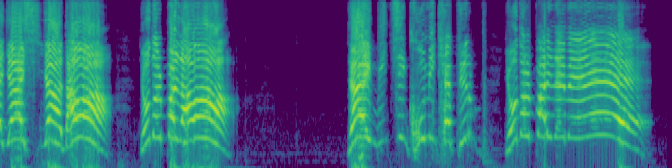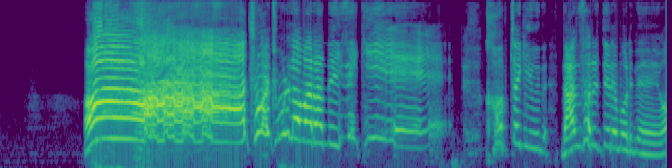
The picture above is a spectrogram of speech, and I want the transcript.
아, 야, 씨, 야, 나와! 여덟 발 나와! 야, 이 미친 고미 캣 들 여덟 발이라며! 아, 총알 졸라 말았네, 이 새끼! 갑자기 난사를 때려버리네. 와.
